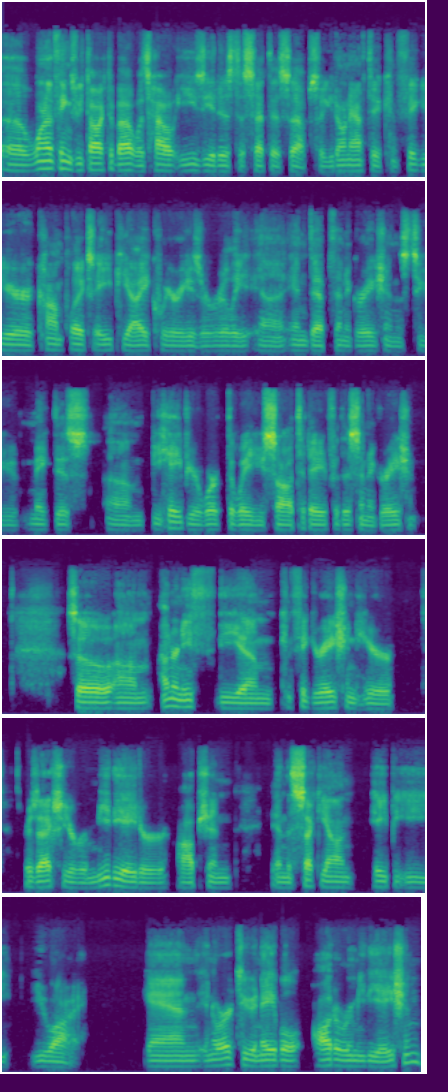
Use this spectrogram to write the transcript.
uh, one of the things we talked about was how easy it is to set this up. So you don't have to configure complex API queries or really uh, in-depth integrations to make this um, behavior work the way you saw today for this integration. So um, underneath the um, configuration here, there's actually a remediator option in the Seceon APE UI. And in order to enable auto remediation,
